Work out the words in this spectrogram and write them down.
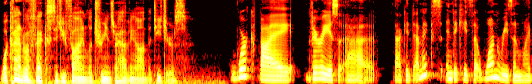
what kind of effects did you find latrines are having on the teachers? Work by various uh, academics indicates that one reason why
